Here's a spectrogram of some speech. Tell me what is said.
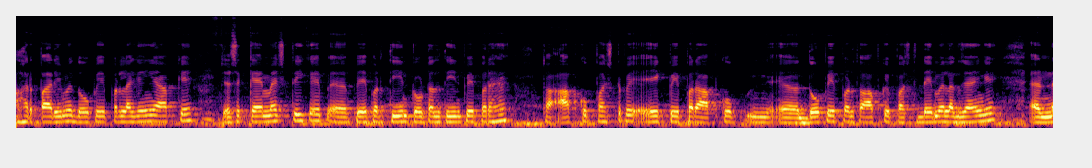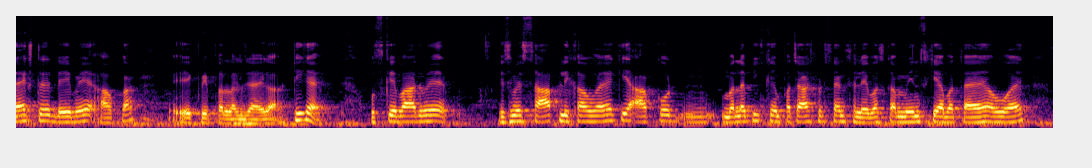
हर पारी में दो पेपर लगेंगे आपके। जैसे केमिस्ट्री के पेपर तीन टोटल तीन पेपर हैं तो आपको फ़र्स्ट पे एक पेपर आपको दो पेपर तो आपके फ़र्स्ट डे में लग जाएँगे एंड नेक्स्ट डे में आपका एक पेपर लग जाएगा, ठीक है? उसके बाद में इसमें साफ़ लिखा हुआ है कि आपको मतलब कि पचास परसेंट सिलेबस का मीन्स क्या बताया हुआ है?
